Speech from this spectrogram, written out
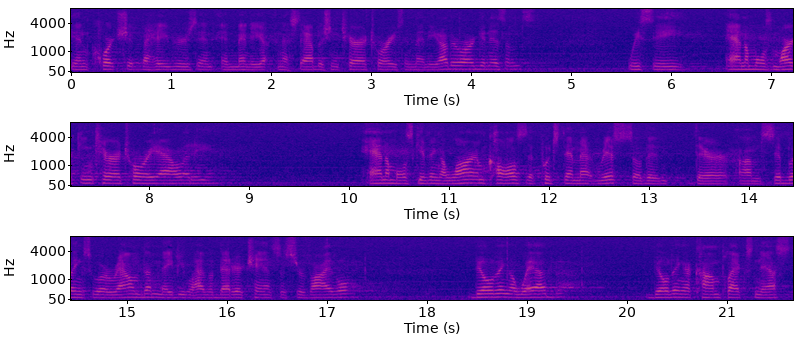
in courtship behaviors in, in many in establishing territories in many other organisms. We see animals marking territoriality, animals giving alarm calls that puts them at risk so that their um, siblings who are around them maybe will have a better chance of survival. Building a web, building a complex nest.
